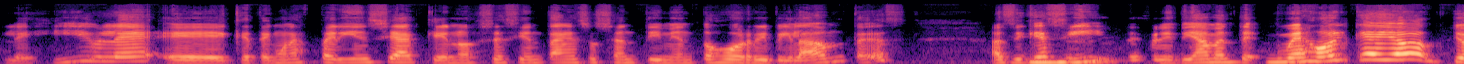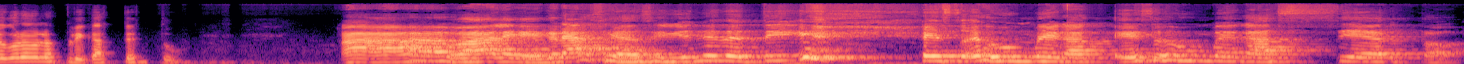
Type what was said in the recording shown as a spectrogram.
legible, eh, que tenga una experiencia que no se sientan esos sentimientos horripilantes? Así que sí, definitivamente. Mejor que yo, yo creo que lo explicaste tú. Ah, vale, gracias. Si viene de ti, eso es un mega, eso es un mega cierto.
